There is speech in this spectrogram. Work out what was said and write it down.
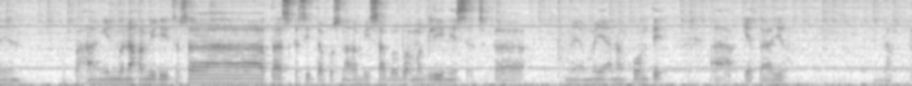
Ayan. Pahangin muna kami dito sa taas kasi tapos na kami sa baba maglinis at saka maya maya ng konti aakyat tayo. Nap-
